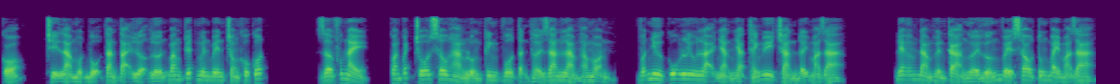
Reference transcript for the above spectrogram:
Có, chỉ là một bộ tan tại lượng lớn băng tuyết nguyên bên trong khô cốt. Giờ phút này, quan quách chỗ sâu hàng luồng kinh vô tận thời gian làm ham mòn vẫn như cũ lưu lại nhàn nhạt thánh uy tràn đầy mà ra. Đem đàm huyền cả người hướng về sau tung bay mà ra.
